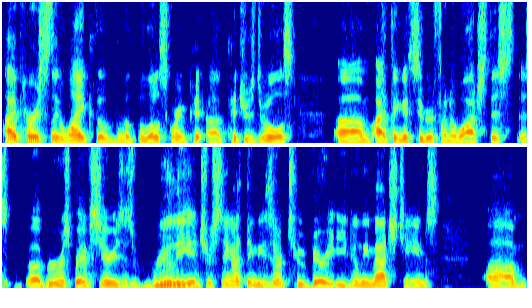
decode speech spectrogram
I personally like the, the, the low scoring uh, pitchers duels. Um, I think it's super fun to watch. This this uh, Brewers Brave series is really interesting. I think these are two very evenly matched teams. Um,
